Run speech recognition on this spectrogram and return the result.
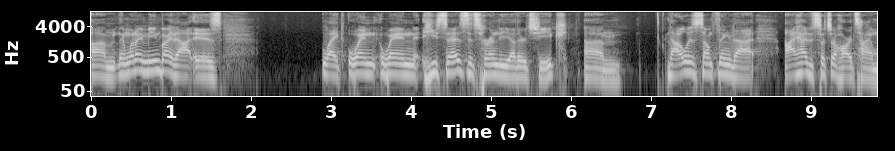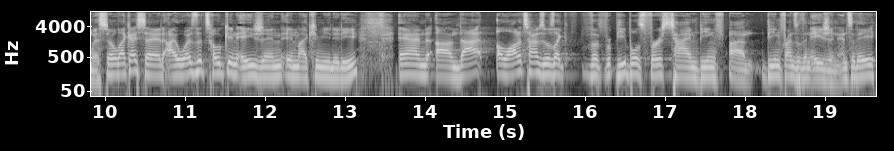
Um, and what I mean by that is, like when when he says to turn the other cheek, um, that was something that I had such a hard time with. So, like I said, I was the token Asian in my community, and um, that a lot of times it was like the people's first time being um, being friends with an Asian, and so they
